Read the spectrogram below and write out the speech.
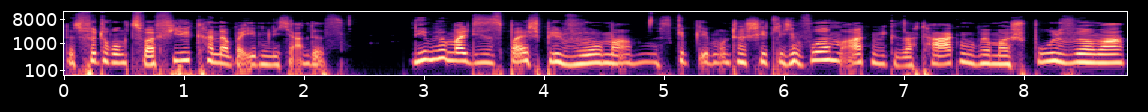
dass Fütterung zwar viel kann, aber eben nicht alles. Nehmen wir mal dieses Beispiel Würmer. Es gibt eben unterschiedliche Wurmarten, wie gesagt Hakenwürmer, Spulwürmer.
